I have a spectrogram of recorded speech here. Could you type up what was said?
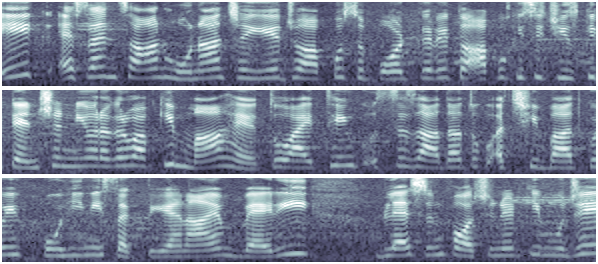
एक ऐसा इंसान होना चाहिए जो आपको सपोर्ट करे तो आपको किसी चीज़ की टेंशन नहीं और अगर वो आपकी माँ है तो आई थिंक उससे ज़्यादा तो अच्छी बात कोई हो ही नहीं सकती and I am very blessed and fortunate कि मुझे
